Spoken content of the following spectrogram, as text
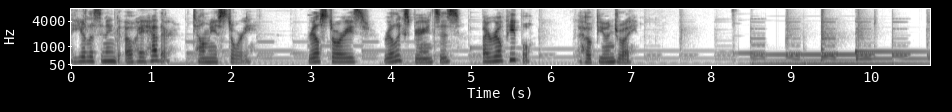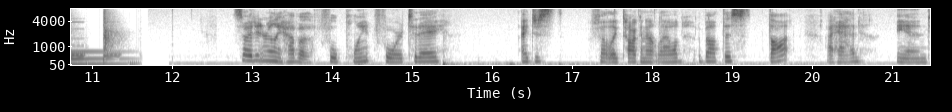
you're listening to Oh Hey Heather. Tell me a story. Real stories, real experiences by real people. I hope you enjoy. So, I didn't really have a full point for today. I just felt like talking out loud about this thought I had, and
